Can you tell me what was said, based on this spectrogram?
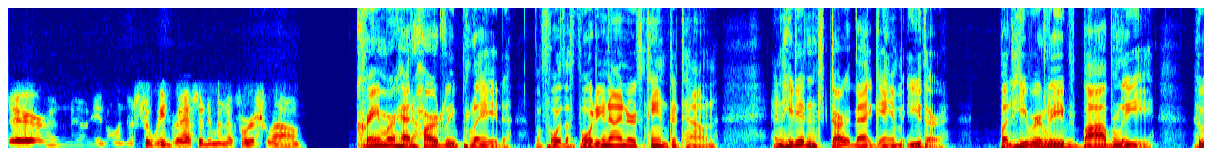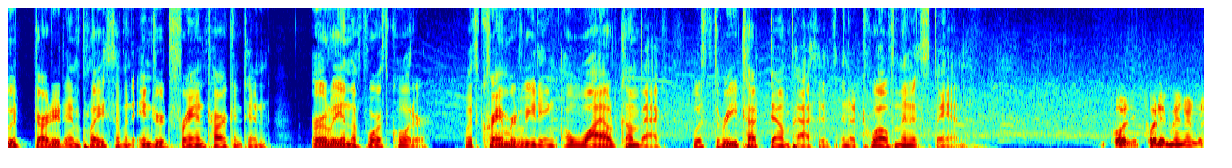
there. And, uh, you know, so we drafted him in the first round. Kramer had hardly played before the 49ers came to town, and he didn't start that game either. But he relieved Bob Lee, who had started in place of an injured Fran Tarkenton early in the fourth quarter, with Kramer leading a wild comeback with three touchdown passes in a 12 minute span. Boy, they put him in in the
